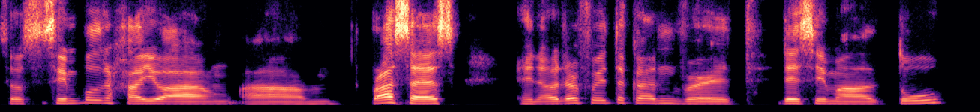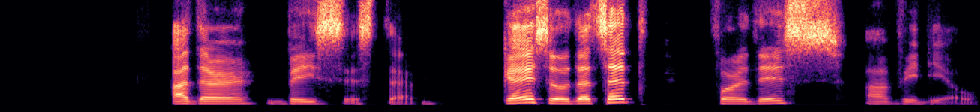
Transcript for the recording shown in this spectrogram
So, simple na kayo ang um, process in order for you to convert decimal to other base system. Okay, so that's it for this uh, video.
